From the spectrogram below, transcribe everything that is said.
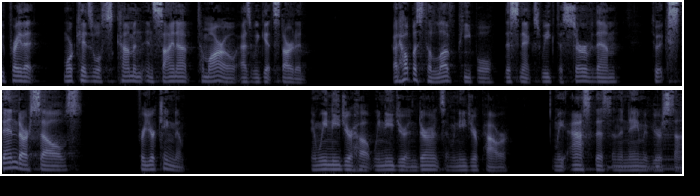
We pray that more kids will come and, and sign up tomorrow as we get started. God, help us to love people this next week, to serve them, to extend ourselves for your kingdom. And we need your help. We need your endurance and we need your power. And we ask this in the name of your Son.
